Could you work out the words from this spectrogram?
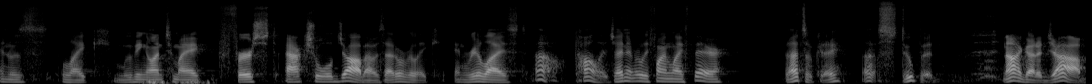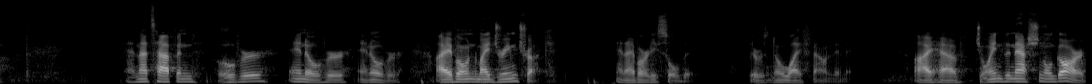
and was like moving on to my first actual job. I was at Overlake and realized, oh, college, I didn't really find life there. That's okay. That's stupid. now I got a job. And that's happened over and over and over. I have owned my dream truck and I've already sold it. There was no life found in it. I have joined the National Guard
